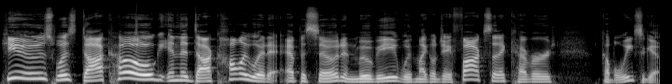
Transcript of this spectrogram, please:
Hughes was Doc Hogue in the Doc Hollywood episode and movie with Michael J. Fox that I covered a couple weeks ago.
